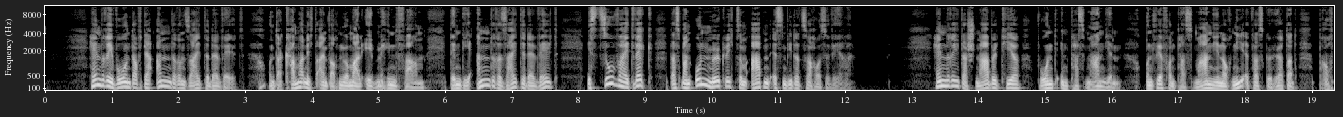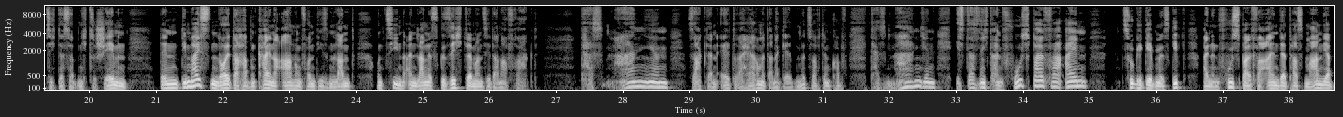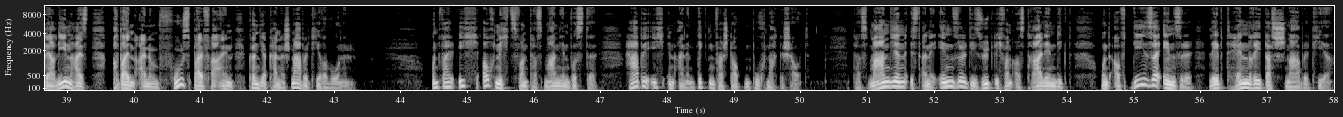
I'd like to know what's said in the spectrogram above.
Henry wohnt auf der anderen Seite der Welt. Und da kann man nicht einfach nur mal eben hinfahren, denn die andere Seite der Welt ist so weit weg, dass man unmöglich zum Abendessen wieder zu Hause wäre. Henry, das Schnabeltier, wohnt in Tasmanien, und wer von Tasmanien noch nie etwas gehört hat, braucht sich deshalb nicht zu schämen, denn die meisten Leute haben keine Ahnung von diesem Land und ziehen ein langes Gesicht, wenn man sie danach fragt. Tasmanien, sagt ein älterer Herr mit einer gelben Mütze auf dem Kopf. Tasmanien, ist das nicht ein Fußballverein? Zugegeben, es gibt einen Fußballverein, der Tasmania Berlin heißt, aber in einem Fußballverein können ja keine Schnabeltiere wohnen. Und weil ich auch nichts von Tasmanien wusste, habe ich in einem dicken, verstaubten Buch nachgeschaut. Tasmanien ist eine Insel, die südlich von Australien liegt, und auf dieser Insel lebt Henry das Schnabeltier.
